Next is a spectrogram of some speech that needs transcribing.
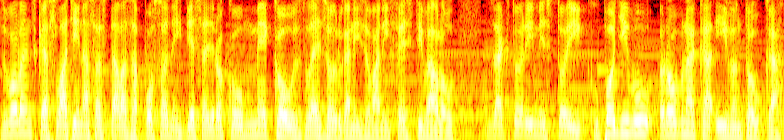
Zvolenská Slatina sa stala za posledných 10 rokov mekou zle zorganizovaných festivalov, za ktorými stojí ku podivu rovnaká eventovka.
